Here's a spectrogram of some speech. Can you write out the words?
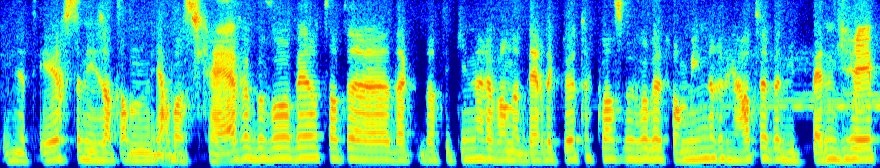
In het eerste is dat dan ja, dat schrijven bijvoorbeeld, dat, uh, dat, dat die kinderen van de derde kleuterklas bijvoorbeeld wat minder gehad hebben, die pengreep.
